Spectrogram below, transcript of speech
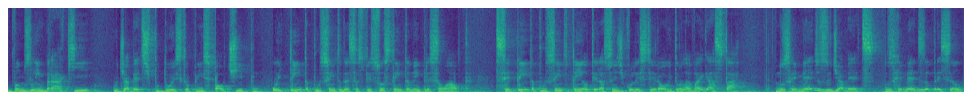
vamos lembrar que o diabetes tipo 2, que é o principal tipo, 80% dessas pessoas têm também pressão alta. 70% tem alterações de colesterol, então ela vai gastar nos remédios do diabetes, nos remédios da pressão,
